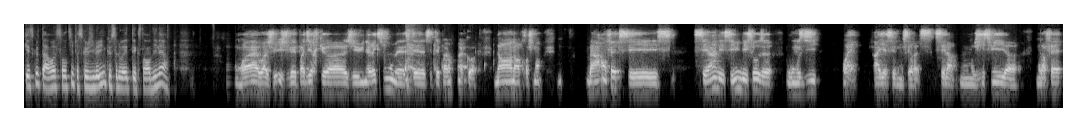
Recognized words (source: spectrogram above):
qu'est-ce que tu as ressenti? Parce que j'imagine que ça doit être extraordinaire. Ouais, ouais, je, je vais pas dire que euh, j'ai eu une érection, mais c'était pas loin, quoi. Non, non, franchement. Ben, en fait, c'est c'est un c'est une des choses où on se dit, ouais, ah yes, c'est bon, c'est c'est là, j'y suis, euh, on l'a fait.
